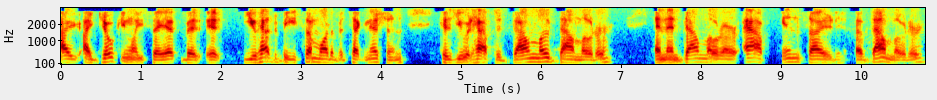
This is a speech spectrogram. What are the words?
I, I jokingly say it, but it you had to be somewhat of a technician because you would have to download Downloader and then download our app inside of Downloader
